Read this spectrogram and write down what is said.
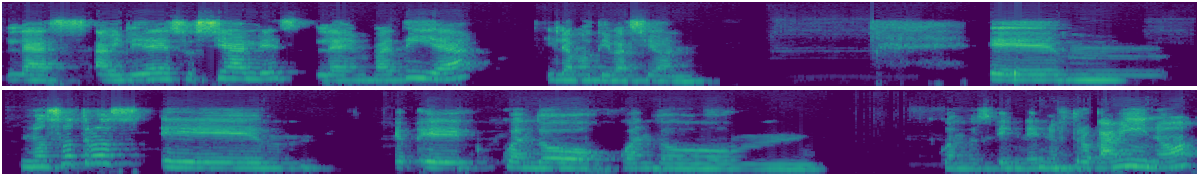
las habilidades sociales, la empatía y la motivación. Em, nosotros, em, eh, eh, cuando, cuando mm, cuando, en, nuestro camino,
